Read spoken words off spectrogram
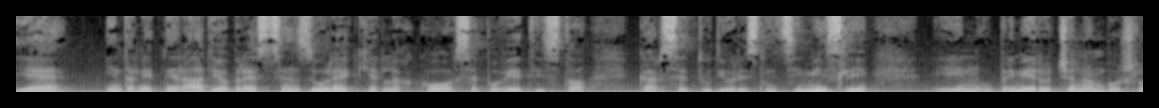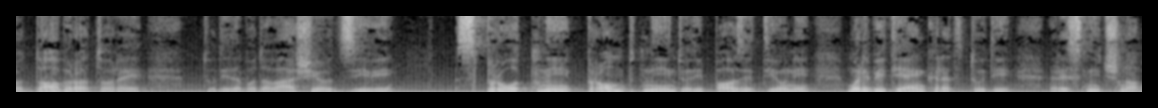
je internetni radio brez cenzure, kjer lahko se pove tisto, kar se tudi v resnici misli in v primeru, če nam bo šlo dobro, torej tudi da bodo vaši odzivi sprotni, promptni in tudi pozitivni, mora biti enkrat tudi resnično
